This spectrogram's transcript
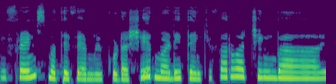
ನಿಮ್ಮ ಫ್ರೆಂಡ್ಸ್ ಮತ್ತು ಫ್ಯಾಮಿಲಿ ಕೂಡ ಶೇರ್ ಮಾಡಿ. Thank you for watching bye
